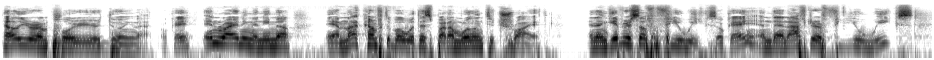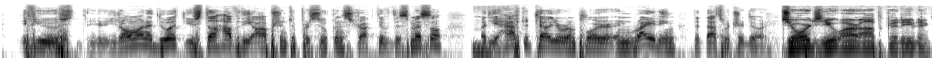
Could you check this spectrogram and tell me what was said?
Tell your employer you're doing that. Okay, in writing an email. Hey, I'm not comfortable with this, but I'm willing to try it and then give yourself a few weeks, okay? And then after a few weeks, if you you don't want to do it, you still have the option to pursue constructive dismissal, but you have to tell your employer in writing that that's what you're doing. George, you are up. Good evening.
